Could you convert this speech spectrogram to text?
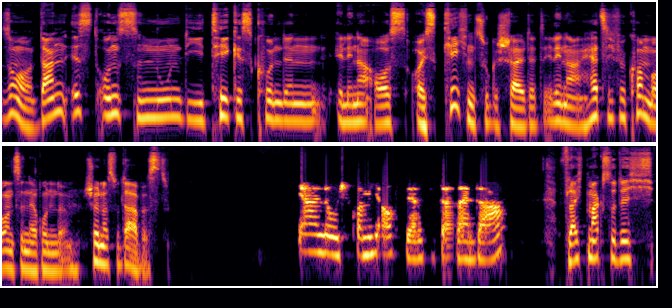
So, dann ist uns nun die Tekis-Kundin Elena aus Euskirchen zugeschaltet. Elena, herzlich willkommen bei uns in der Runde. Schön, dass du da bist. Ja, hallo, ich freue mich auch sehr, dass ich da sein darf. Vielleicht magst du dich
